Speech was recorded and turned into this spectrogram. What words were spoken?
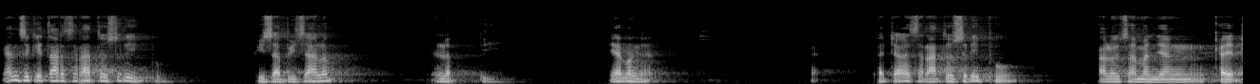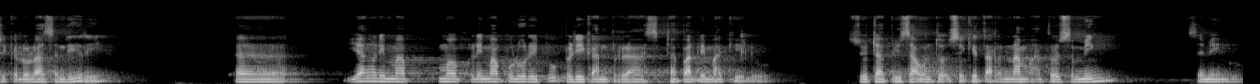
kan sekitar seratus ribu. Bisa-bisa le lebih. Ya apa enggak? Padahal seratus ribu, kalau zaman yang kayak dikelola sendiri, eh, yang lima, puluh ribu belikan beras, dapat lima kilo. Sudah bisa untuk sekitar enam atau seming, seminggu.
